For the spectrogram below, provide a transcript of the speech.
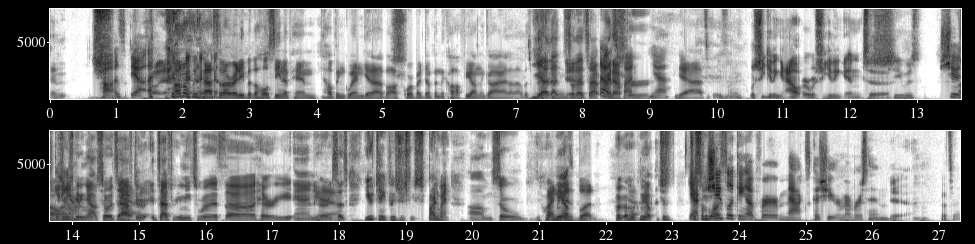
and Pause. Yeah. Oh, I don't know if we passed it already, but the whole scene of him helping Gwen get out of Oscorp by dumping the coffee on the guy, I thought that was pretty yeah, funny. that so that's at That right was after. fun. Yeah. yeah, that's pretty funny. Was she getting out or was she getting into? She was She was Oh. getting She's out. getting out, so it's Yeah. after it's after he meets with uh, Harry, and Yeah. Harry says, "You take pictures for Spider Man." Um, so hook I me need up, his blood. hook, yeah. hook me up, just Yeah, just some because blood. she's looking up for Max because she remembers him. Yeah, That's right.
